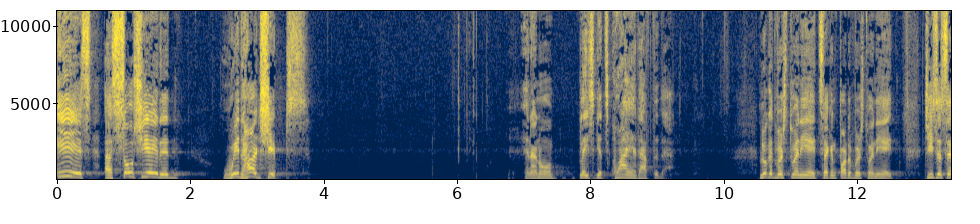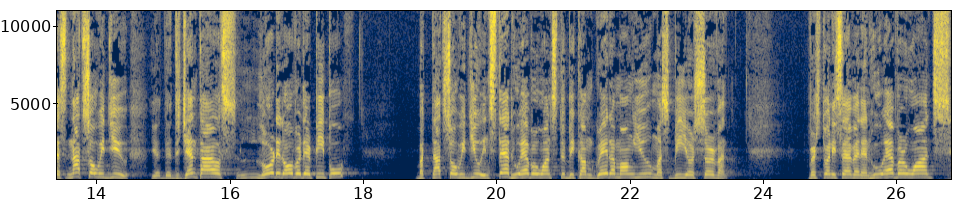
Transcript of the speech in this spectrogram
is associated with hardships. And I know place gets quiet after that. Look at verse 28, second part of verse 28. Jesus says, Not so with you. The, Gentiles lord it over their people, but not so with you. Instead, whoever wants to become great among you must be your servant. Verse 27 And whoever wants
